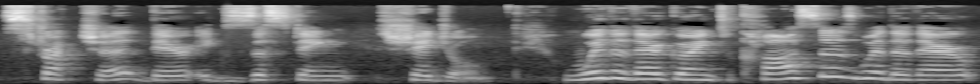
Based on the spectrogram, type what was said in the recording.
structure their existing schedule. Whether they're going to classes, whether they're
